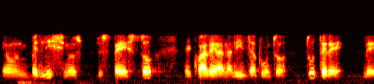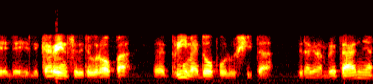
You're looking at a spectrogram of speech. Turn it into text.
è un bellissimo testo nel quale analizza appunto tutte le, le, le, le carenze dell'Europa eh, prima e dopo l'uscita della Gran Bretagna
